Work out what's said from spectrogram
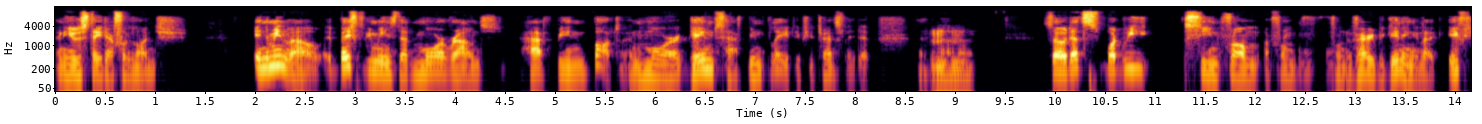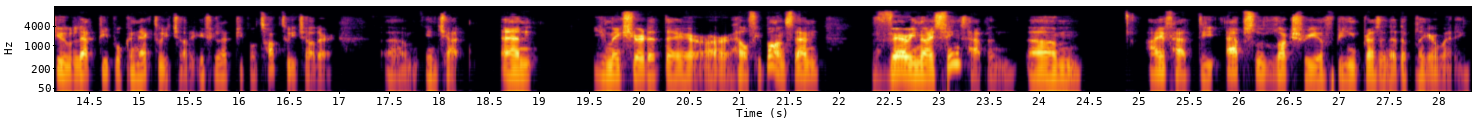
and you stay there for lunch. In the meanwhile, it basically means that more rounds have been bought and more games have been played if you translate it. Mm-hmm. Uh, so that's what we seen from from from the very beginning. Like if you let people connect to each other, if you let people talk to each other um, in chat, and you make sure that there are healthy bonds, then very nice things happen. Um, I've had the absolute luxury of being present at a player wedding.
